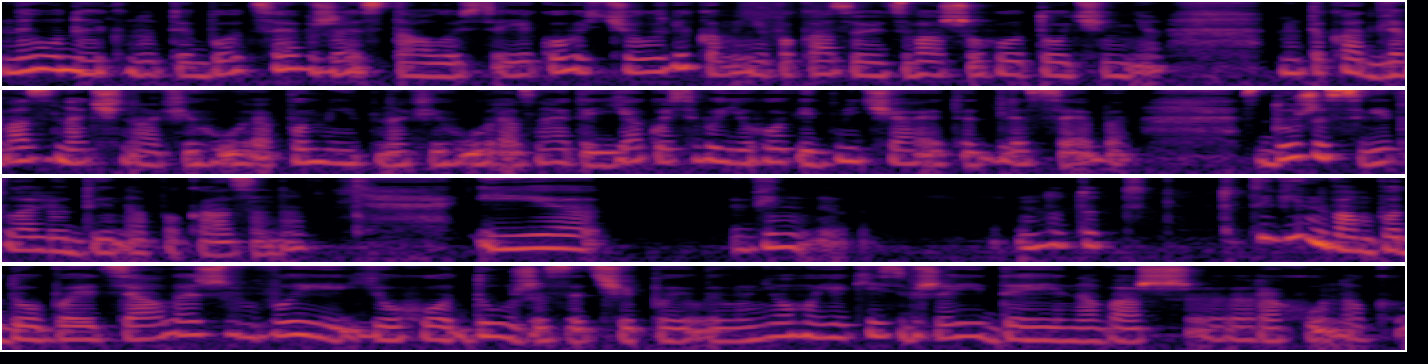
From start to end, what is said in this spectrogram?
не уникнути, бо це вже сталося. Якогось чоловіка мені показують з вашого оточення. Ну, така для вас значна фігура, помітна фігура. Знаєте, якось ви його відмічаєте для себе. Дуже світла людина показана. І він, ну тут, тут і він вам подобається, але ж ви його дуже зачепили. У нього якісь вже ідеї на ваш е, рахунок е,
